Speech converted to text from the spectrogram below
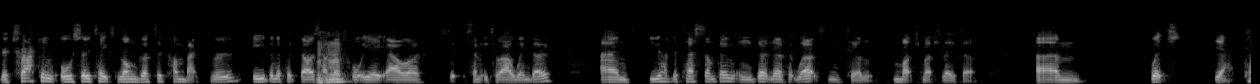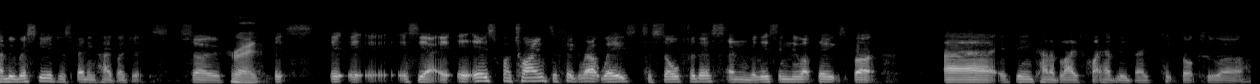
the tracking also takes longer to come back through, even if it does mm-hmm. have a 48 hour, 72 hour window, and you have to test something and you don't know if it works until much much later, um, which yeah can be risky if you're spending high budgets. So right, it's it, it it's yeah it, it is for trying to figure out ways to solve for this and releasing new updates, but uh, it's being cannibalized quite heavily by TikTok, who are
